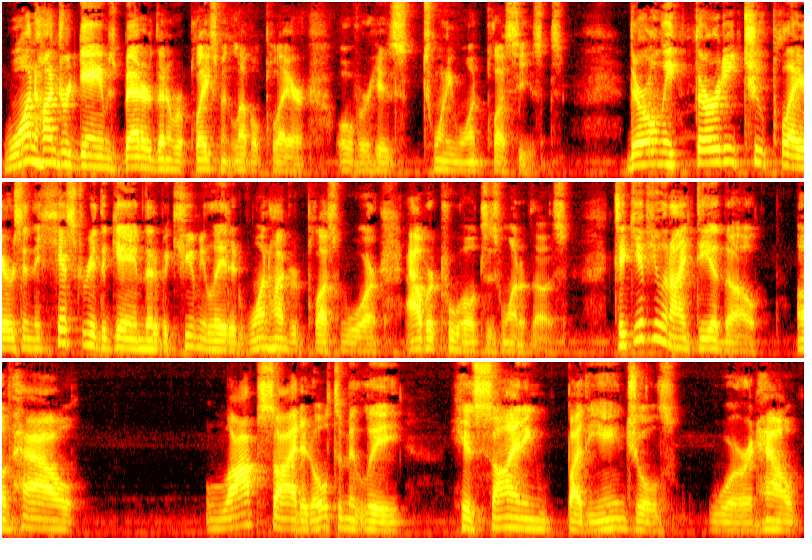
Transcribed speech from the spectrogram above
100 games better than a replacement level player over his 21 plus seasons. There are only 32 players in the history of the game that have accumulated 100 plus WAR. Albert Pujols is one of those. To give you an idea, though, of how lopsided ultimately his signing by the Angels were and how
